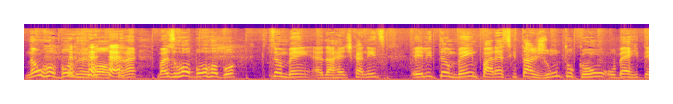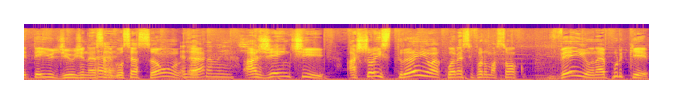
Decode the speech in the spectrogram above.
Não o robô do Revolta, né? Mas o robô, robô, que também é da Red Canids. Ele também parece que tá junto com o BRTT e o Dilge nessa É, negociação. exatamente. né? A gente achou estranho quando essa informação veio, né? Porque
